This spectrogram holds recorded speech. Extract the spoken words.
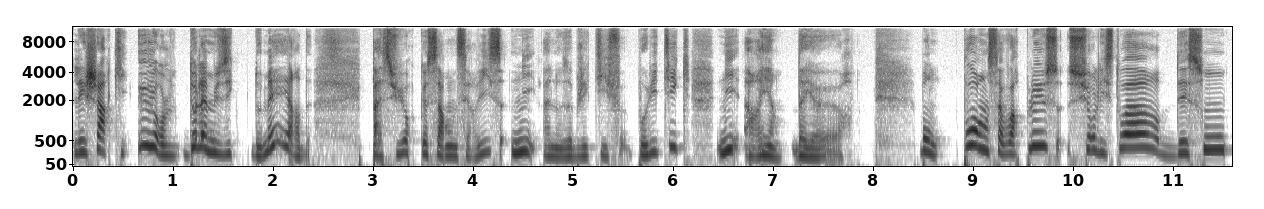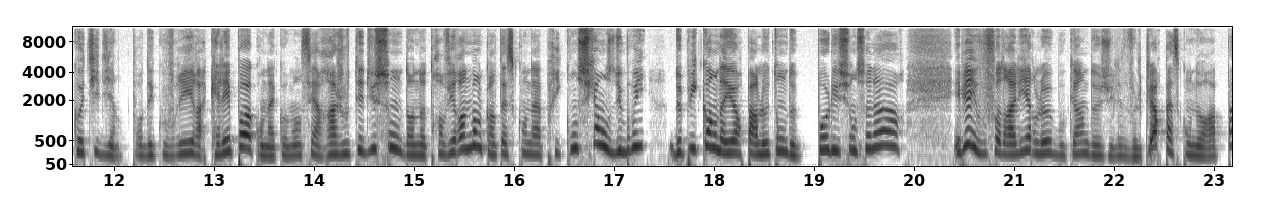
Les chars qui hurlent de la musique de merde, pas sûr que ça rende service ni à nos objectifs politiques, ni à rien d'ailleurs. Bon, pour en savoir plus sur l'histoire des sons quotidiens, pour découvrir à quelle époque on a commencé à rajouter du son dans notre environnement, quand est-ce qu'on a pris conscience du bruit, depuis quand d'ailleurs parle-t-on de pollution sonore, eh bien il vous faudra lire le bouquin de Juliette Volcler parce qu'on n'aura pas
